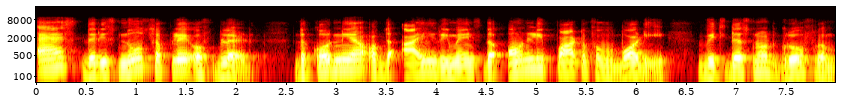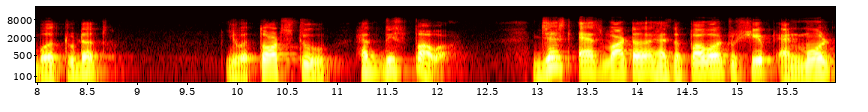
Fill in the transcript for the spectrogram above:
As there is no supply of blood, the cornea of the eye remains the only part of our body which does not grow from birth to death. Your thoughts too have this power. Just as water has the power to shift and mold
